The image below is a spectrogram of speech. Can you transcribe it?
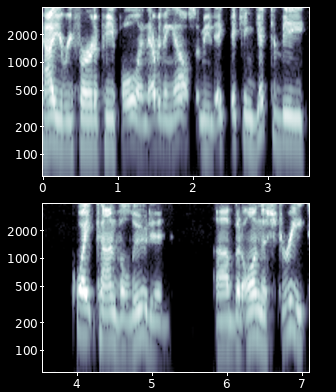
how you refer to people and everything else. I mean, it, it can get to be quite convoluted uh, but on the street,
